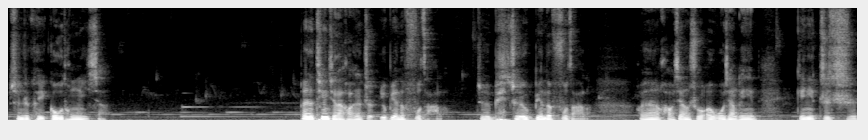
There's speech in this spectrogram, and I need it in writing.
甚至可以沟通一下。但是听起来好像这又变得复杂了，这 这又变得复杂了，好像好像说，哦，我想给你给你支持，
